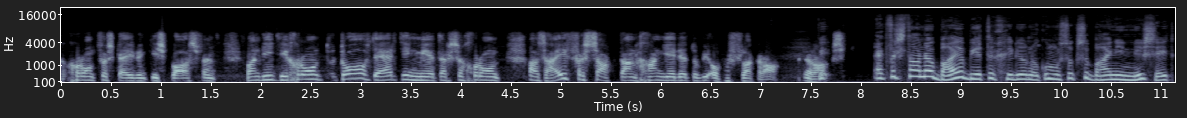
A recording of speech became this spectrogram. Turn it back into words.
grondverskywingkies plaasvind want die die grond 12 13 meter se grond as hy versak dan gaan jy dit op die oppervlak raak raak sien. Ek verstaan nou baie beter Gideon hoekom ons ook so baie in die nuus het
